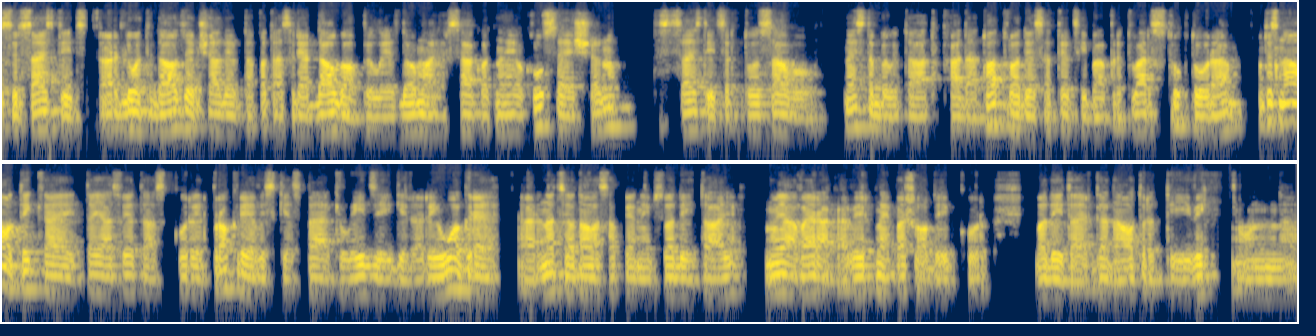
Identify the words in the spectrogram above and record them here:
tas ir saistīts ar ļoti daudziem šādiem, tāpat arī ar Daugavpili, es domāju, ar sākotnējo klusēšanu. Tas ir saistīts ar to savu nestabilitāti, kādā tu atrodies attiecībā pret varas struktūrām. Un tas nav tikai tajās vietās, kur ir prokrieviskie spēki, līdzīgi ir arī ogrē ar Nacionālās apvienības vadītāju. Nu, jā, vairāk kā virknē pašvaldību, kur vadītāji ir gan autoritīvi un uh,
